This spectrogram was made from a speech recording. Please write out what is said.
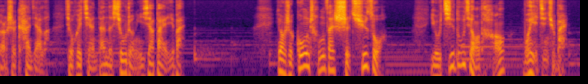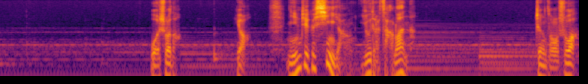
我要是看见了，就会简单的修整一下，拜一拜。要是工程在市区做，有基督教堂，我也进去拜。我说道：“哟，您这个信仰有点杂乱呢。”郑总说：“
